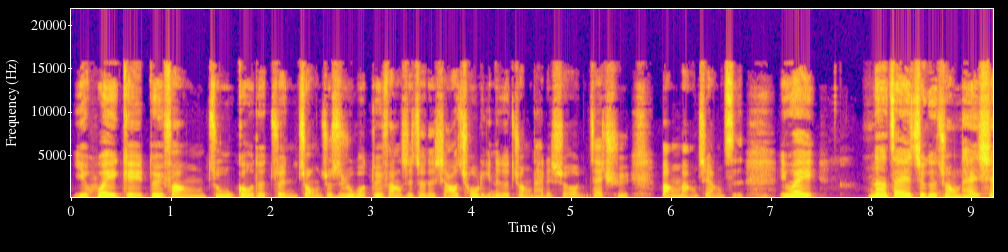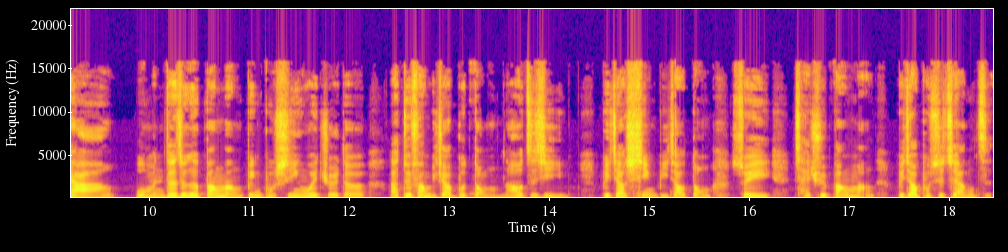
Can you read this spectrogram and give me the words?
也会给对方足够的尊重，就是如果对方是真的想要抽离那个状态的时候，你再去帮忙这样子，因为那在这个状态下。我们的这个帮忙，并不是因为觉得啊对方比较不懂，然后自己比较行比较懂，所以才去帮忙，比较不是这样子。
